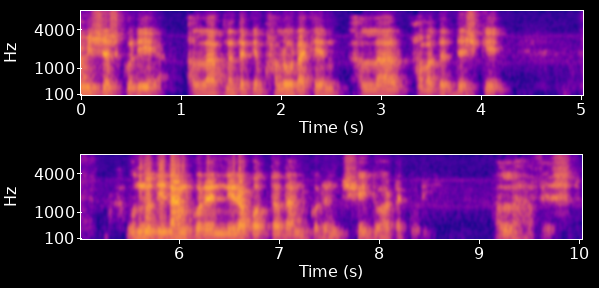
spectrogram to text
আমি শেষ করি। আল্লাহ আপনাদেরকে ভালো রাখেন, আল্লাহ আমাদের দেশকে উন্নতি দান করেন, নিরাপত্তা দান করেন, সেই দোয়াটা করি। আল্লাহ হাফিজ।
